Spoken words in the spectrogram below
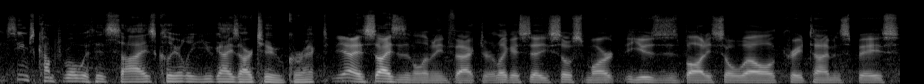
He seems comfortable with his size. Clearly, you guys are too, correct? Yeah, his size is an limiting factor. Like I said, he's so smart. He uses his body so well, create time and space.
